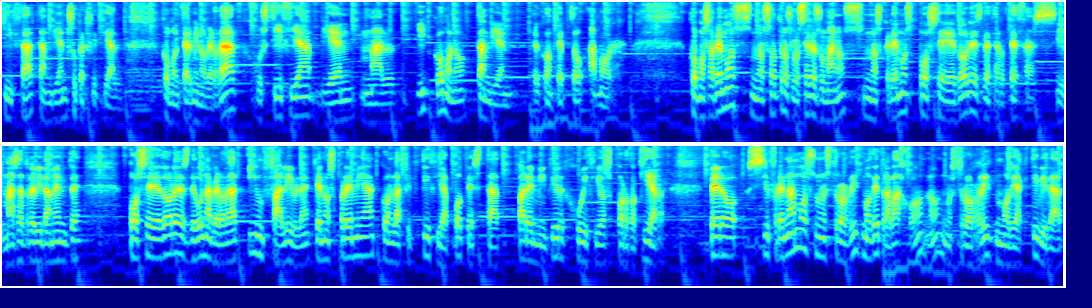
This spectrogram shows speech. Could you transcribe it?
quizá también superficial, como el término verdad, justicia, bien, mal y, como no, también el concepto amor. Como sabemos, nosotros los seres humanos nos creemos poseedores de certezas y más atrevidamente poseedores de una verdad infalible que nos premia con la ficticia potestad para emitir juicios por doquier pero si frenamos nuestro ritmo de trabajo, nuestro ritmo de actividad,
